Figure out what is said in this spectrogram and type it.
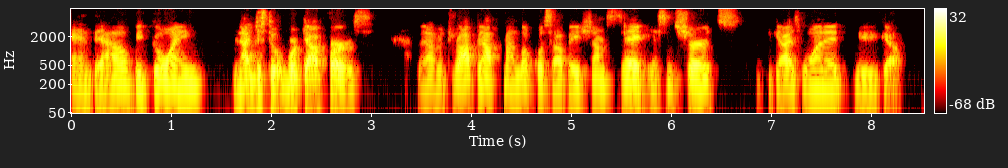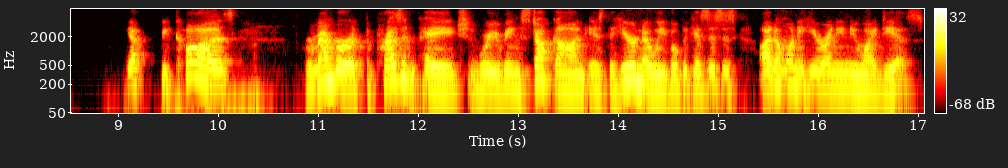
and I'll be going not just to work out first. Then I'm dropping off my local Salvation I'm saying, hey, here's some shirts. If you guys want it, here you go. Yep, because remember the present page where you're being stuck on is the hear no evil because this is I don't want to hear any new ideas.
